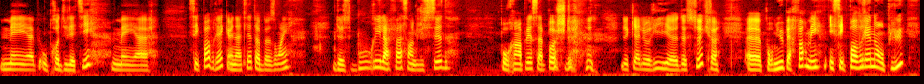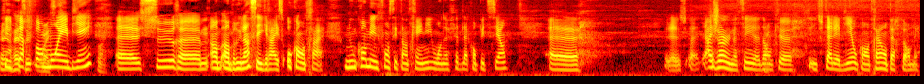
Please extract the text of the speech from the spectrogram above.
mais euh, aux produits laitiers. Mais euh, c'est pas vrai qu'un athlète a besoin de se bourrer la face en glucides pour remplir sa poche de, de calories euh, de sucre euh, pour mieux performer. Et c'est pas vrai non plus qu'il en fait, c'est- performe ouais, moins bien euh, sur euh, en, en brûlant ses graisses. Au contraire, nous combien de fois on s'est entraîné où on a fait de la compétition à jeun, là, tu sais, donc tout allait bien. Au contraire, on performait.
